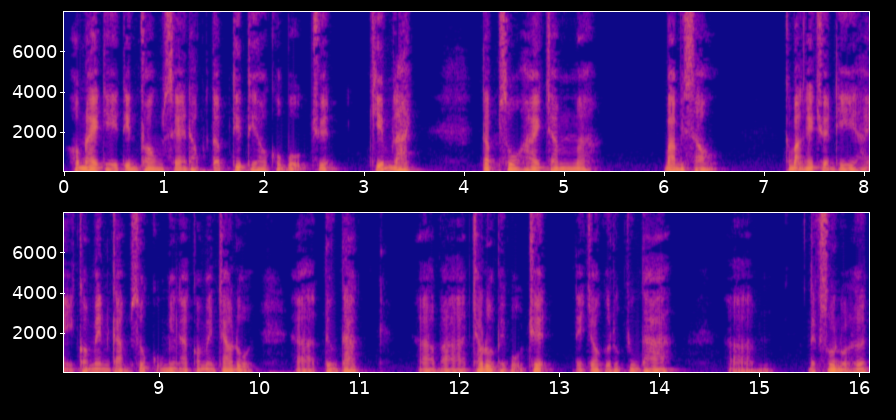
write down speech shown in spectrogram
Hôm nay thì Tiến Phong sẽ đọc tập tiếp theo của bộ truyện Kiếm Like Tập số 236 Các bạn nghe chuyện thì hãy comment cảm xúc cũng như là comment trao đổi uh, Tương tác uh, và trao đổi về bộ truyện Để cho group chúng ta uh, được sôi nổi hơn.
